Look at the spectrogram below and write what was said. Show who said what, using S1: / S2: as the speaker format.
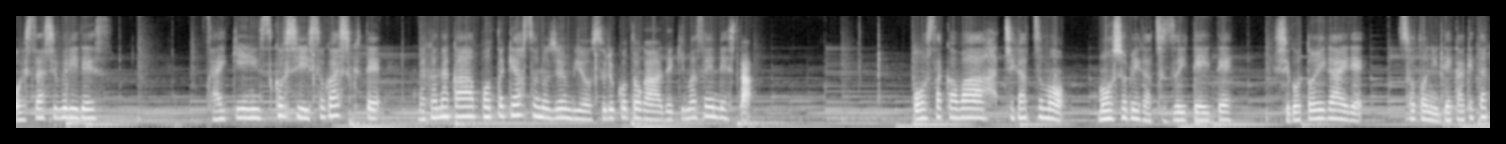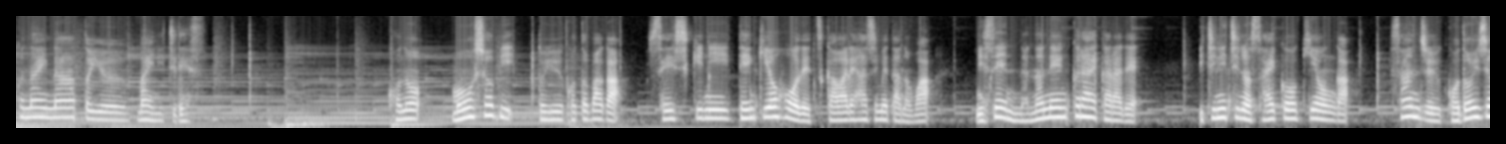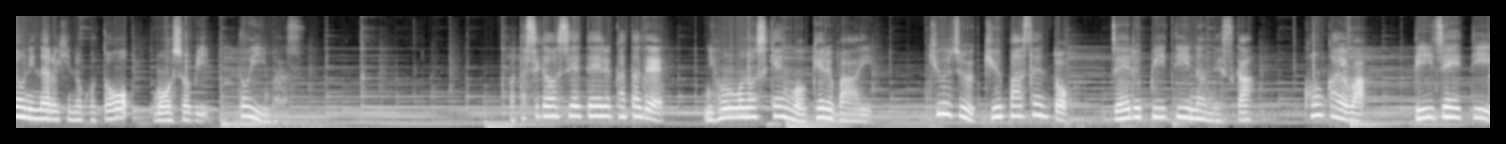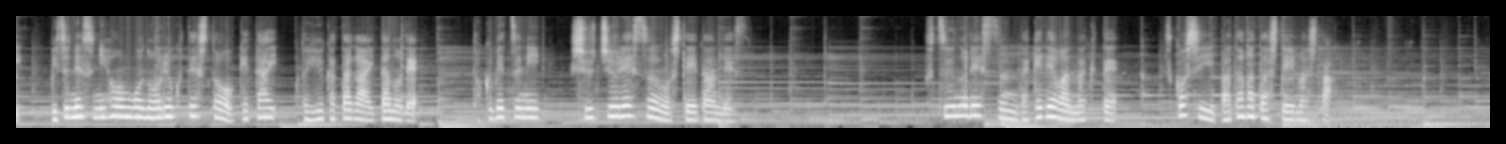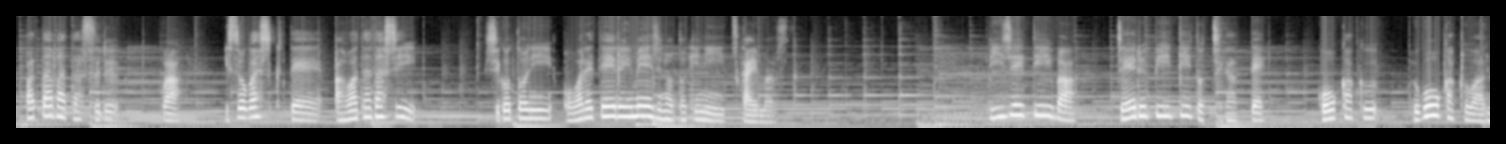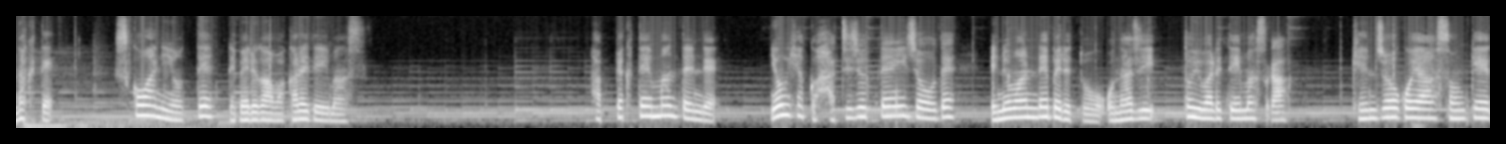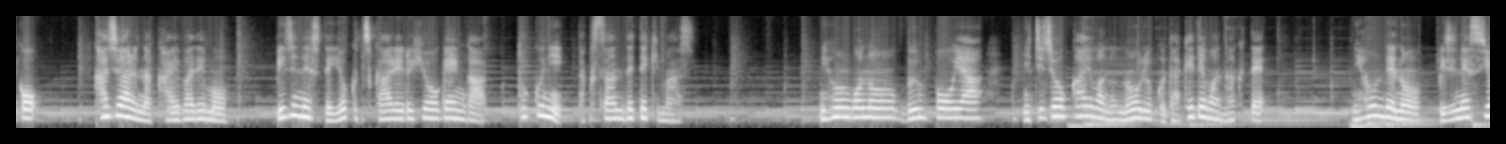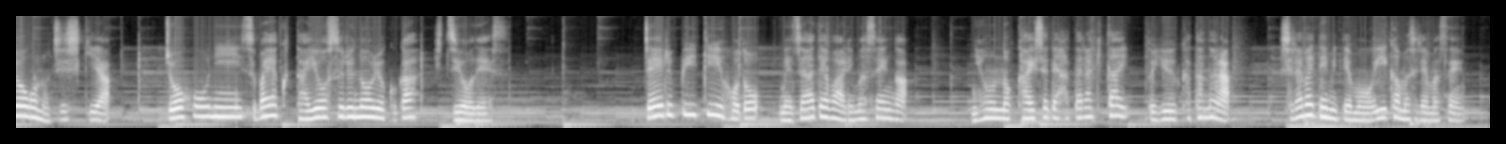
S1: お久しぶりです。最近少し忙しくてなかなかポッドキャストの準備をすることができませんでした。大阪は8月も猛暑日が続いていて仕事以外で外に出かけたくないなという毎日です。この猛暑日という言葉が正式に天気予報で使われ始めたのは2007年くらいからで1日の最高気温が35度以上になる日のことを猛暑日と言います。私が教えている方で日本語の試験を受ける場合 99%JLPT なんですが今回は BJT ビジネス日本語能力テストを受けたいという方がいたので特別に集中レッスンをしていたんです。普通のレッスンだけではなくて少しバタバタしていました。バタバタするは忙しくて慌ただしい仕事に追われているイメージの時に使います。BJT は JLPT と違って合格不合格はなくてスコアによってレベルが分かれています。800点満点で480点以上で N1 レベルと同じと言われていますが謙譲語や尊敬語カジュアルな会話でもビジネスでよく使われる表現が特にたくさん出てきます。日本語の文法や日常会話の能力だけではなくて日本でのビジネス用語の知識や情報に素早く対応する能力が必要です。JLPT ほどメジャーではありませんが日本の会社で働きたいという方なら調べてみてもいいかもしれません。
